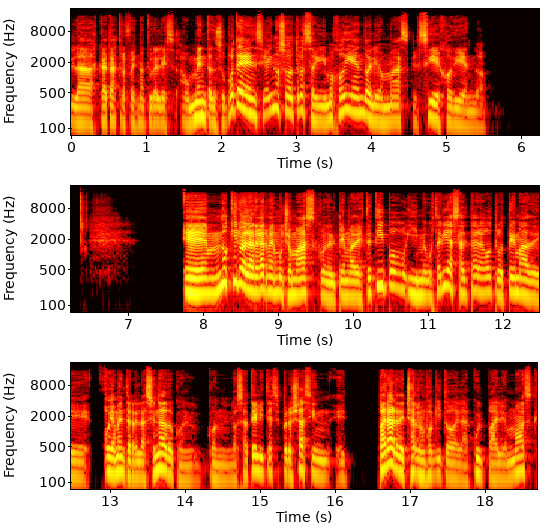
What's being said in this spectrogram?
las catástrofes naturales aumentan su potencia y nosotros seguimos jodiendo, Elon Musk sigue jodiendo. Eh, no quiero alargarme mucho más con el tema de este tipo y me gustaría saltar a otro tema de, obviamente relacionado con, los satélites, pero ya sin eh, parar de echarle un poquito de la culpa a Elon Musk.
